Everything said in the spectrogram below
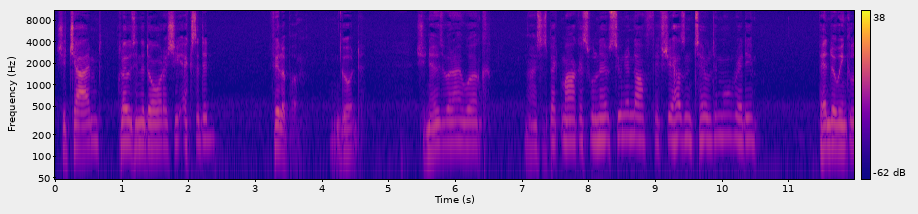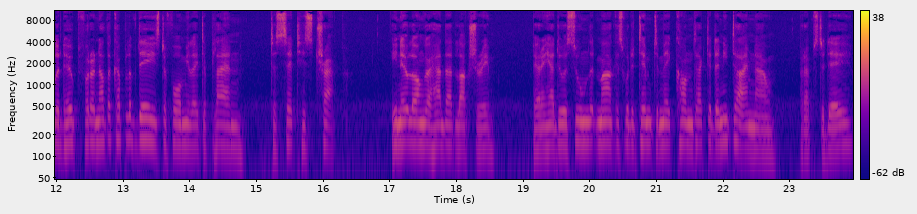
she chimed, closing the door as she exited. Philippa. Good. She knows where I work. I suspect Marcus will know soon enough if she hasn't told him already. Penderwinkle had hoped for another couple of days to formulate a plan to set his trap. He no longer had that luxury. Perry had to assume that Marcus would attempt to make contact at any time now, perhaps today,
